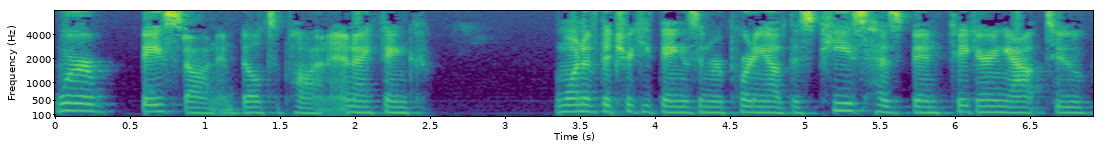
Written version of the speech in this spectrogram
were based on and built upon. And I think one of the tricky things in reporting out this piece has been figuring out to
